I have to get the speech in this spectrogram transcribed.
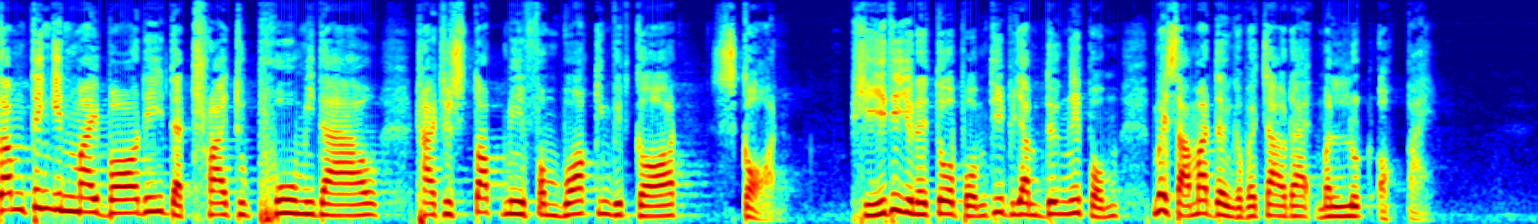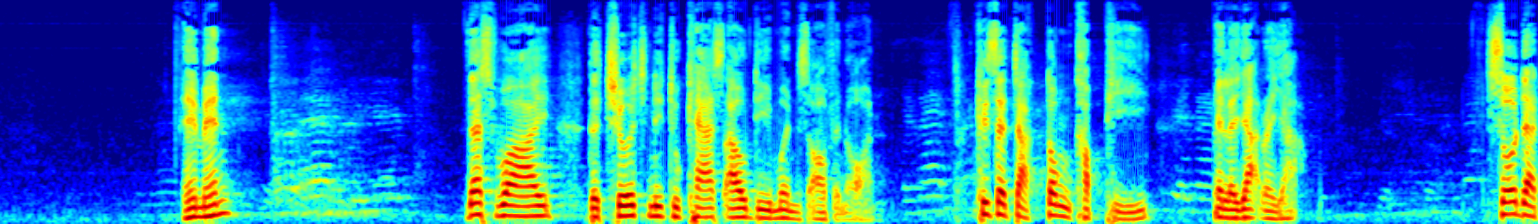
something in my body that tried to pull me down try to stop me from walking with God is gone ผีที่อยู่ในตัวผมที่พยายามดึงให้ผม ไม่สามารถเดินกับพระเจ้าได้ มันหลุดออกไป Amen That's why the church need to cast out demons off and on คริสตจักรต้องขับผีเป็นระยะระยะ so that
